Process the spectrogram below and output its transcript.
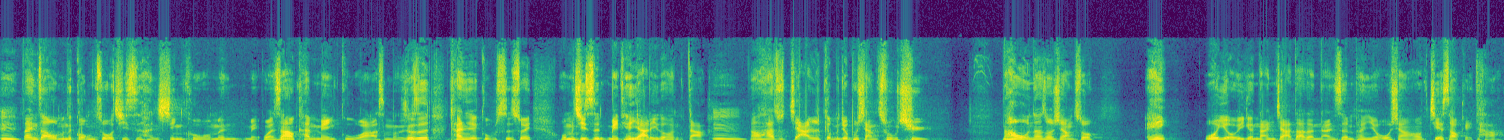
嗯，那你知道我们的工作其实很辛苦，我们每晚上要看美股啊什么的，就是看这些股市，所以我们其实每天压力都很大。嗯，然后他说假日根本就不想出去。然后我那时候想说：“哎。”我有一个南加大的男生朋友，我想要介绍给他，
